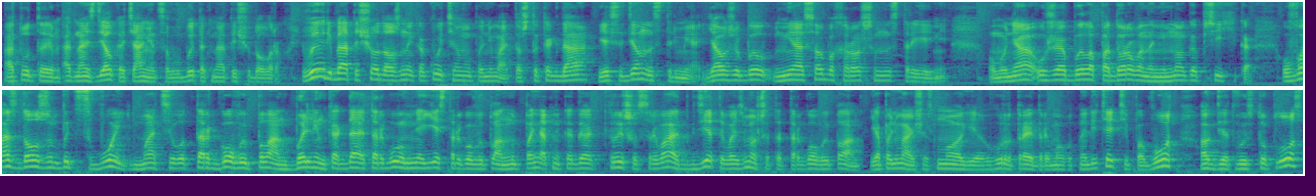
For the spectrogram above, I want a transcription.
а тут э, одна сделка тянется в убыток на 1000 долларов. Вы, ребят, еще должны какую тему понимать, то, что когда я сидел на стриме, я уже был в не особо хорошем настроении, у меня уже было подорвано немного психика. У вас должен быть свой, мать его, торговый план. Блин, когда я торгую, у меня есть торговый план. Ну, понятно, когда крышу срывают, где ты возьмешь этот торговый план? Я понимаю, сейчас многие гуру-трейдеры могут налететь, типа, вот, а где твой стоп-лосс,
